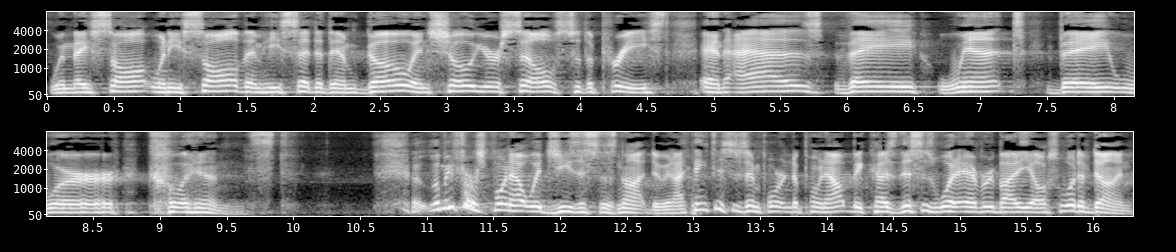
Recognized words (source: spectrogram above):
When they saw, when he saw them, he said to them, go and show yourselves to the priest. And as they went, they were cleansed. Let me first point out what Jesus does not do. And I think this is important to point out because this is what everybody else would have done.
